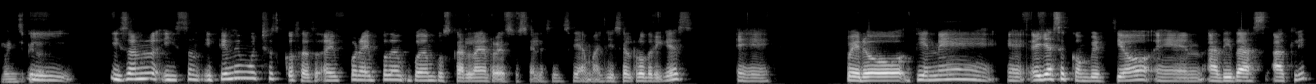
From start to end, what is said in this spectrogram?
muy inspirador. Y, y son, y son, y tiene muchas cosas. Ahí por ahí pueden, pueden buscarla en redes sociales. Se llama Giselle Rodríguez. eh, pero tiene, eh, ella se convirtió en Adidas Athlete,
